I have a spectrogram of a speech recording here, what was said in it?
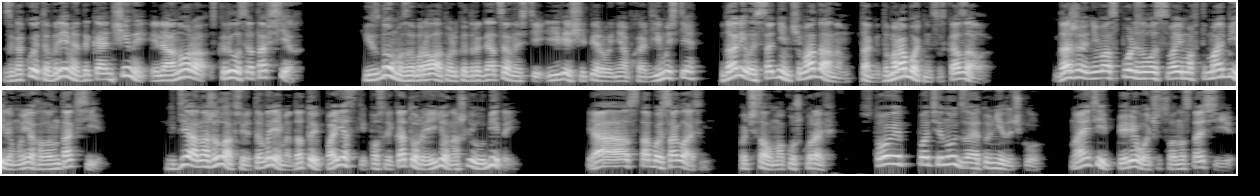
За какое-то время до кончины Элеонора скрылась ото всех. Из дома забрала только драгоценности и вещи первой необходимости, удалилась с одним чемоданом, так домработница сказала. Даже не воспользовалась своим автомобилем, уехала на такси. Где она жила все это время, до той поездки, после которой ее нашли убитой? Я с тобой согласен, почесал макушку Рафик. Стоит потянуть за эту ниточку, найти переводчицу Анастасию.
